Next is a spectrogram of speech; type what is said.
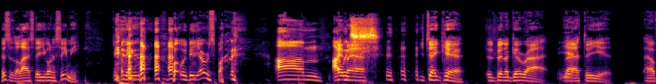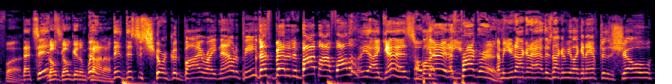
This is the last day you're going to see me. I mean, what would be your response? um, I Hey, would. man. You take care. It's been a good ride. Last three years. Have fun. That's it. Go go get him, Wait, Connor. This, this is your goodbye right now to Pete. That's better than bye, my follow. Yeah, I guess. Okay, but that's you- progress. I mean, you're not gonna have. There's not gonna be like an after the show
